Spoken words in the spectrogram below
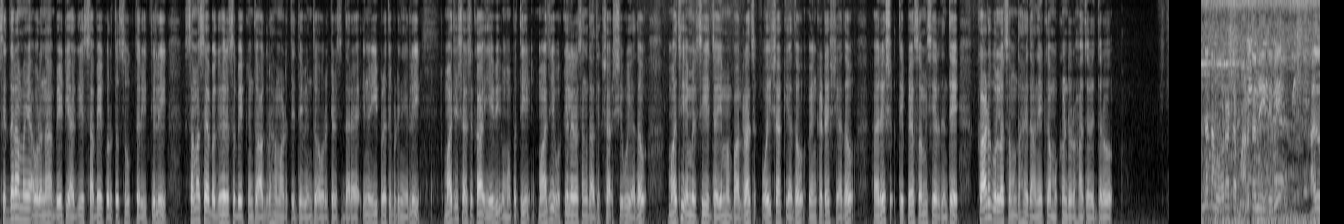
ಸಿದ್ದರಾಮಯ್ಯ ಅವರನ್ನು ಭೇಟಿಯಾಗಿ ಸಭೆ ಕುರಿತು ಸೂಕ್ತ ರೀತಿಯಲ್ಲಿ ಸಮಸ್ಯೆ ಬಗೆಹರಿಸಬೇಕೆಂದು ಆಗ್ರಹ ಮಾಡುತ್ತಿದ್ದೇವೆ ಎಂದು ಅವರು ತಿಳಿಸಿದ್ದಾರೆ. ಇನ್ನು ಈ ಪ್ರತಿಭಟನೆಯಲ್ಲಿ ಮಾಜಿ ಶಾಸಕ ಎ ವಿ ಉಮಾಪತಿ, ಮಾಜಿ ವಕೀಲರ ಸಂಘದ ಅಧ್ಯಕ್ಷ ಶಿವು ಯಾದವ್, ಮಾಜಿ ಎಂಎಲ್ಸಿ ಜಯಮ್ಮ ಬಾಲರಾಜ್, ವೈಶಾಖ್ ಯಾದವ್, ವೆಂಕಟೇಶ್ ಯಾದವ್, ಹರೀಶ್ ತಿಪ್ಪೇಸ್ವಾಮಿ ಸೇರಿದಂತೆ ಕಾಡುಗೊಲ್ಲ ಸಮುದಾಯದ ಅನೇಕ ಮುಖಂಡರು ಹಾಜರಿದ್ದರು. ನಾವು ಹೋರಾಟ ಮಾಡ್ತಾನೇ ಇದ್ದೀವಿ. ಅದು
